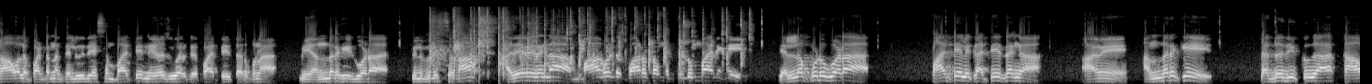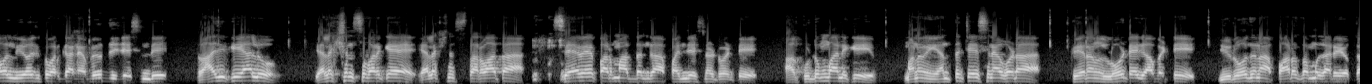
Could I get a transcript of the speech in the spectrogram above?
కావల పట్టణ తెలుగుదేశం పార్టీ నియోజకవర్గ పార్టీ తరఫున మీ అందరికీ కూడా పిలుపునిస్తున్నాం. అదేవిధంగా మాగుంట పార్వతమ్మ కుటుంబానికి ఎల్లప్పుడూ కూడా పార్టీలకు అతీతంగా ఆమె అందరికీ పెద్ద దిక్కుగా కావలి నియోజకవర్గాన్ని అభివృద్ధి చేసింది. రాజకీయాలు ఎలక్షన్స్ వరకే ఎలక్షన్స్ తర్వాత సేవే పరమార్థంగా పనిచేసినటువంటి ఆ కుటుంబానికి మనం ఎంత చేసినా కూడా తీరని లోటే కాబట్టి ఈ రోజున పార్వతమ్మ గారి యొక్క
